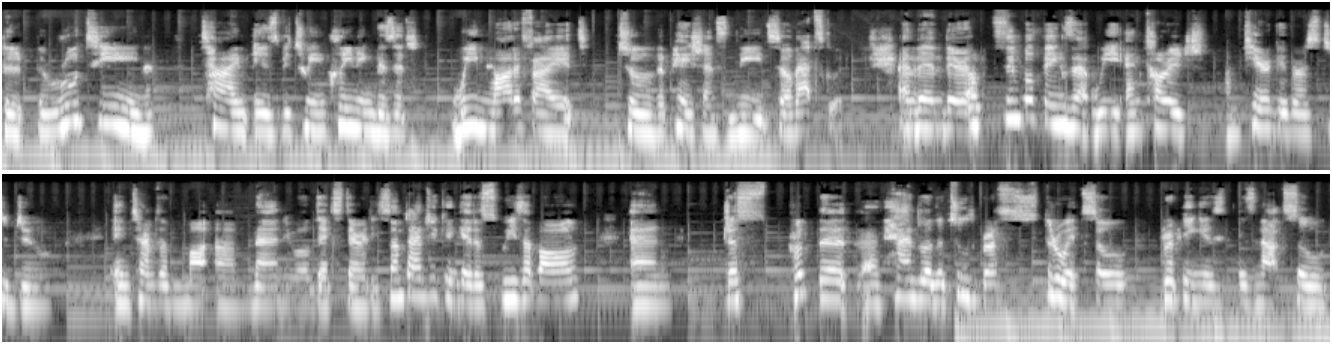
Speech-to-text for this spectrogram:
the, the routine time is between cleaning visits, we modify it to the patient's needs. So that's good. And then there are simple things that we encourage um, caregivers to do in terms of um, manual dexterity. Sometimes you can get a squeezer ball and just put the uh, handle of the toothbrush through it so gripping is, is not so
